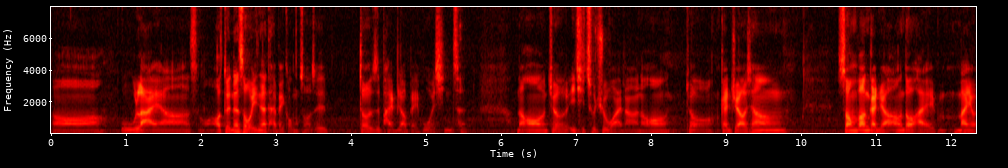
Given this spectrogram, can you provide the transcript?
呃乌来啊，什么哦，对，那时候我已经在台北工作，所以都是排比较北部的行程，然后就一起出去玩啊，然后就感觉好像双方感觉好像都还蛮有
